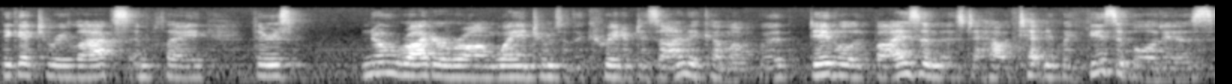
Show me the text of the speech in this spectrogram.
They get to relax and play. There's no right or wrong way in terms of the creative design they come up with. Dave will advise them as to how technically feasible it is.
